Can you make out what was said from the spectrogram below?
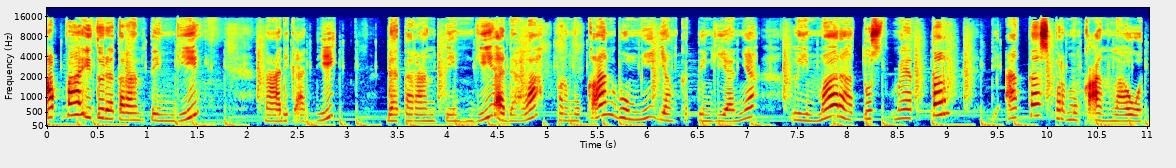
Apa itu dataran tinggi? Nah, adik-adik, dataran tinggi adalah permukaan bumi yang ketinggiannya 500 meter di atas permukaan laut.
